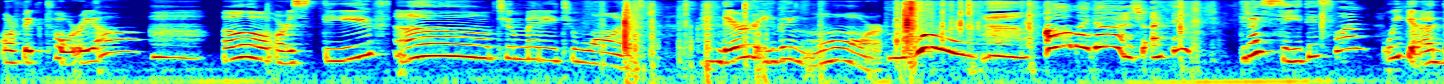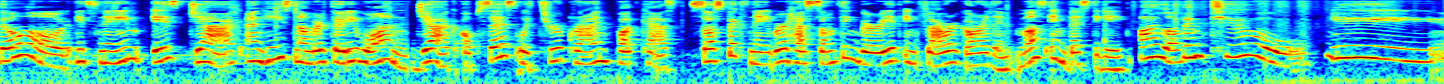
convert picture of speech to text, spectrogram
or Victoria. Oh, or Steve. Oh, too many to want. And there are even more. Woo! Oh my gosh, I think, did I say this one? We got a dog. Its name is Jack and he's number 31. Jack, obsessed with true crime podcast. Suspect's neighbor has something buried in flower garden. Must investigate. I love him too. Yay,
